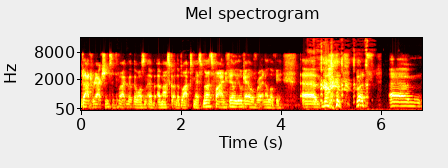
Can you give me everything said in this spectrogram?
bad reaction to the fact that there wasn't a, a mascot in the Blacksmiths. But that's fine, Phil. You'll get over it, and I love you. Um, but, but um,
